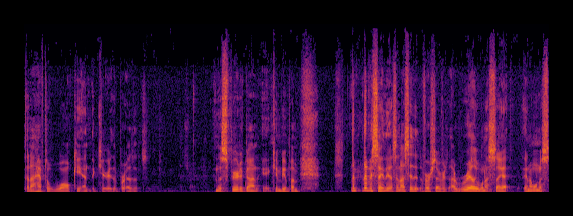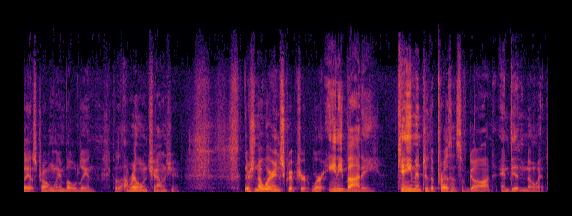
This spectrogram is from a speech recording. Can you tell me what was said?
that I have to walk in to carry the presence. And the Spirit of God can be upon me. Let, let me say this, and I said it the first service. I really want to say it, and I want to say it strongly and boldly, and because I really want to challenge you. There's nowhere in Scripture where anybody came into the presence of God and didn't know it.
